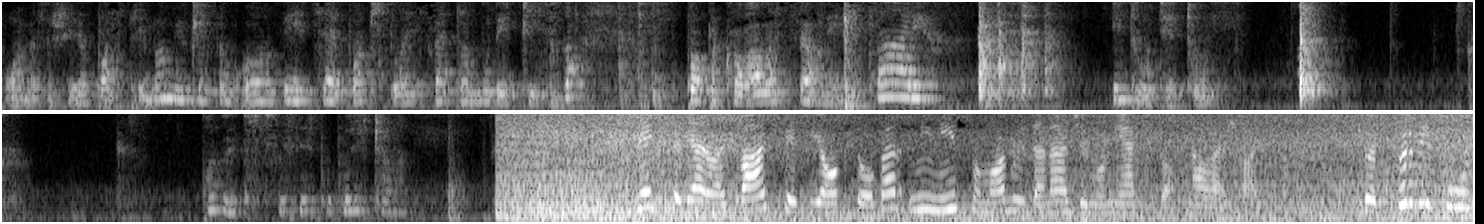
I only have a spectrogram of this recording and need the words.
pojma, znači da pospremam. Juče sam WC počistila i sve to bude čisto. Popakovala sve one stvari. I tu ti je tu. Pogledajte što sam se ispobuličala. Nećete vjerovati, 20. oktobar mi nismo mogli da nađemo mjesto na ležaljima. To je prvi put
